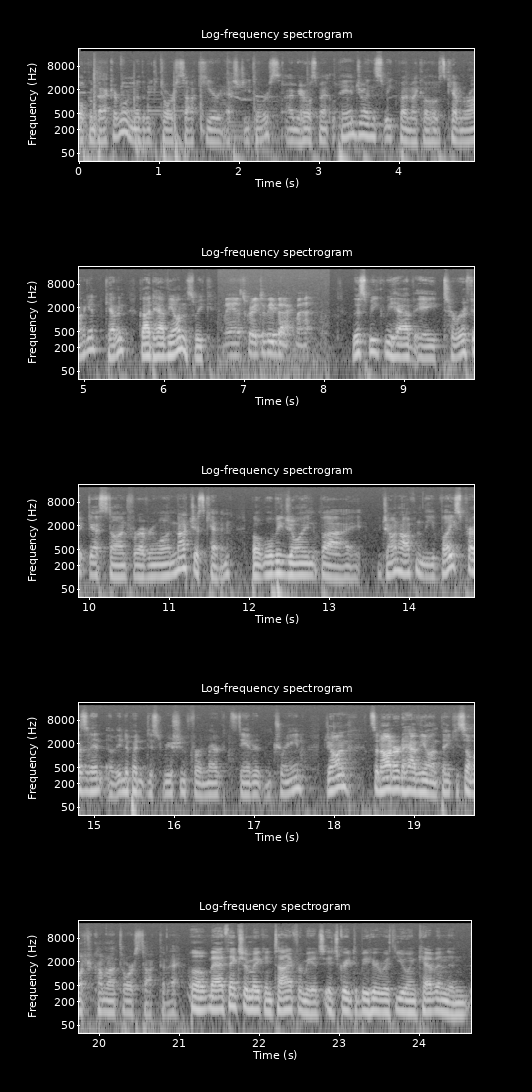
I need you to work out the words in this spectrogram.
Welcome back, everyone. Another week of Torrice Talk here at SG Torrice. I'm your host, Matt LePan, joined this week by my co host, Kevin Ronigan. Kevin, glad to have you on this week. Man, it's great to be back, Matt. This week we have a terrific guest on for everyone, not just Kevin, but we'll be joined by John Hoffman, the Vice President of Independent Distribution for American Standard and Trane. John, it's an honor to have you on. Thank you so much for coming on Torrice Talk today. Well, Matt, thanks for making time for me. It's, it's great to be here with you and Kevin and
